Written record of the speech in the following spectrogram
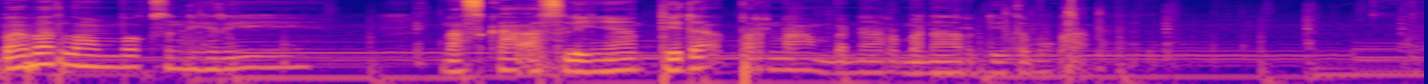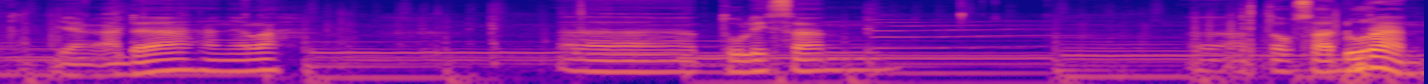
Babat lombok sendiri naskah aslinya tidak pernah benar-benar ditemukan. Yang ada hanyalah uh, tulisan uh, atau saduran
